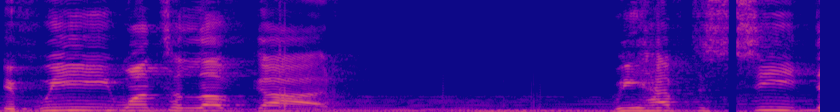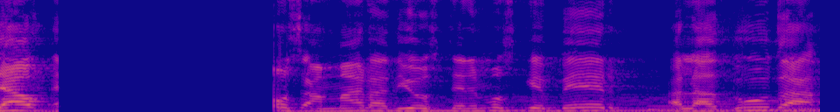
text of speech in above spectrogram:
If we want to love God, we have to see doubt. Tenemos amar a Dios. Tenemos que ver a la duda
